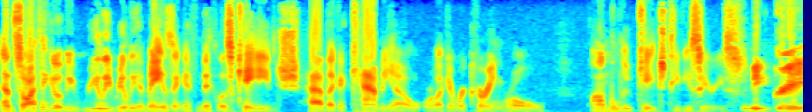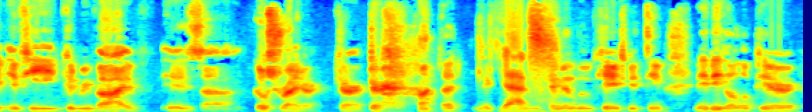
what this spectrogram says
And so I think it would be really, really amazing if Nicolas Cage had like a cameo or like a recurring role on the Luke Cage TV series. It'd be great if he could revive his uh, Ghost Rider character that Nick, Yes. him and Luke Cage could team. Maybe he'll appear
